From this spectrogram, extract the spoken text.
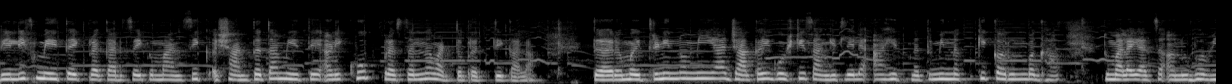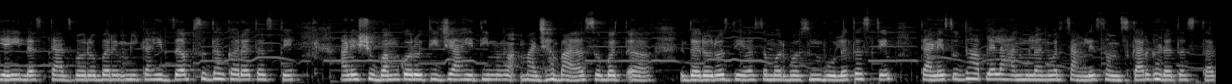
रिलीफ मिळतं एक प्रकारचं एक मानसिक शांतता मिळते आणि खूप प्रसन्न वाटतं प्रत्येकाला. तर मैत्रिणींनो मी या ज्या काही गोष्टी सांगितलेल्या आहेत ना तुम्ही नक्की करून बघा. तुम्हाला याचा अनुभव येईलच. त्याचबरोबर मी काही जपसुद्धा करत असते. आणि शुभम करोती जी आहे ती मा माझ्या बाळासोबत दररोज देवासमोर बसून बोलत असते. त्यानेसुद्धा आपल्या लहान मुलांवर चांगले संस्कार घडत असतात.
